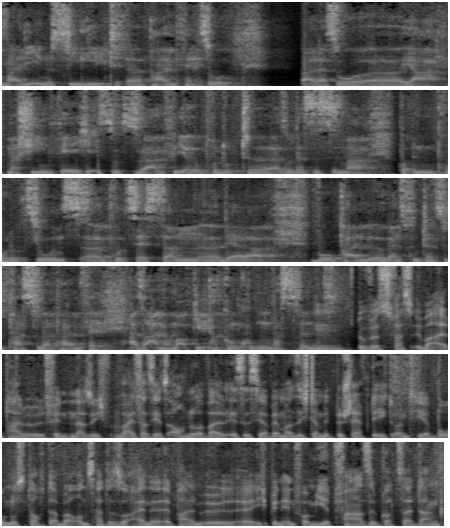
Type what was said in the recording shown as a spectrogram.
weil die Industrie liebt äh, Palmfett so weil das so äh, ja maschinenfähig ist sozusagen für ihre Produkte. Also das ist immer ein Produktionsprozess dann, äh, der wo Palmöl ganz gut dazu passt oder Palmfett. Also einfach mal auf die Packung gucken, was drin ist. Hm. Du wirst fast überall Palmöl finden. Also ich weiß das jetzt auch nur, weil es ist ja, wenn man sich damit beschäftigt und hier Bonustochter bei uns hatte so eine äh, Palmöl, äh, ich bin informiert Phase, Gott sei Dank,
